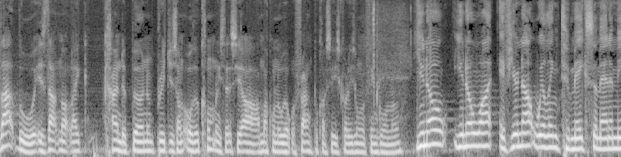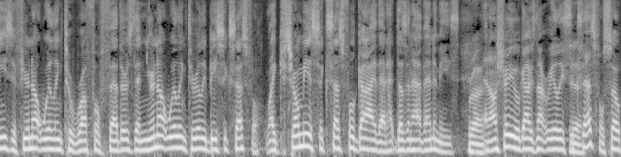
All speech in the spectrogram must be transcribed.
that though, is that not like kind of burning bridges on other companies that say, "Oh, I'm not going to work with Frank because he's got his own thing going on." You know, you know what? If you're not willing to make some enemies, if you're not willing to ruffle feathers, then you're not willing to really be successful. Like, show me a successful guy that ha- doesn't have enemies, Right. and I'll show you a guy who's not really Yeah. successful. So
